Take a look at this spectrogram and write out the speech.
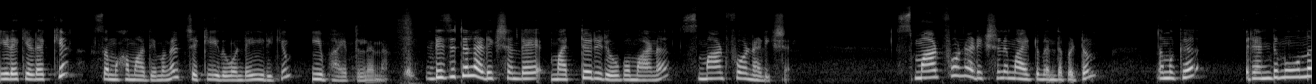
ഇടയ്ക്കിടയ്ക്ക് സമൂഹ മാധ്യമങ്ങൾ ചെക്ക് ചെയ്തുകൊണ്ടേയിരിക്കും ഈ ഭയത്തിൽ നിന്ന്. ഡിജിറ്റൽ അഡിക്ഷന്റെ മറ്റൊരു രൂപമാണ് smart phone addiction smart phone അഡിക്ഷനുമായിട്ട് ബന്ധപ്പെട്ടും നമുക്ക് രണ്ട് മൂന്ന്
